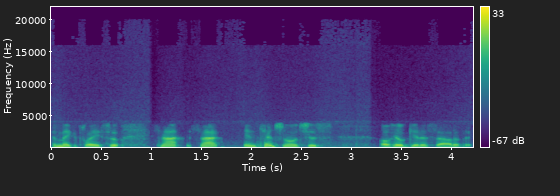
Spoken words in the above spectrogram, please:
he'll make a play. So it's not it's not intentional. It's just, oh, he'll get us out of it.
